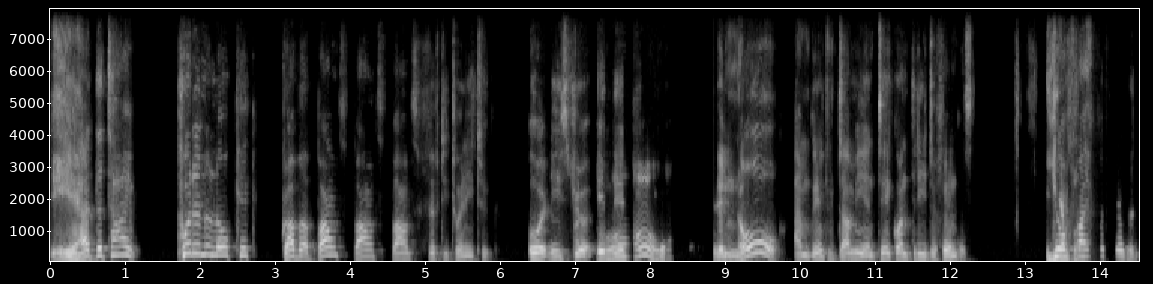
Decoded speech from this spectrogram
He had the time. Put in a low kick, grab a bounce, bounce, bounce, 50 22. Or at least you're in there. Oh, Then no, I'm going to dummy and take on three defenders. You're Nyamphos. five foot seven.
